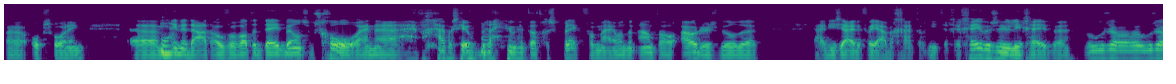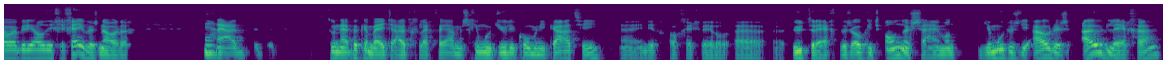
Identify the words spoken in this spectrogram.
uh, opsporing. Um, Inderdaad, over wat het deed bij ons op school. En uh, hij was heel blij met dat gesprek van mij. Want een aantal ouders wilden. Ja, die zeiden van ja, we gaan toch niet de gegevens aan jullie geven? Hoezo, hoezo hebben die al die gegevens nodig? Ja. Nou ja, toen heb ik een beetje uitgelegd van ja, misschien moet jullie communicatie, uh, in dit geval GGD uh, Utrecht, dus ook iets anders zijn. Want je moet dus die ouders uitleggen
